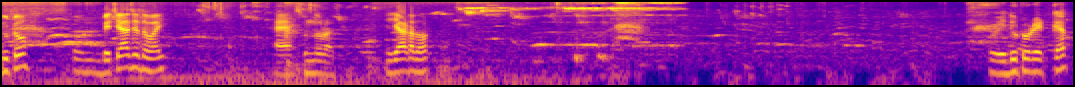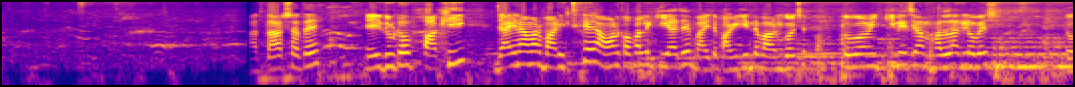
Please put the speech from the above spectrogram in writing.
দুটো। তো বেঁচে আছে তো ভাই? হ্যাঁ সুন্দর আছে। এই জায়গাটা ধর। তো এই দুটো রেড ক্যাপ আর তার সাথে এই দুটো পাখি যাই না আমার বাড়িতে, আমার কপালে কি আছে, বাড়িতে পাখি কিনতে বারণ করেছে। তবু আমি কিনেছিলাম, ভালো লাগল বেশ। তো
